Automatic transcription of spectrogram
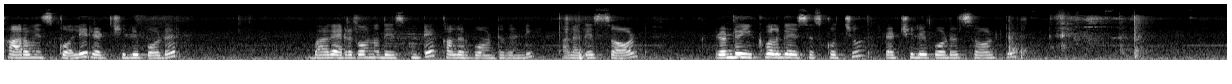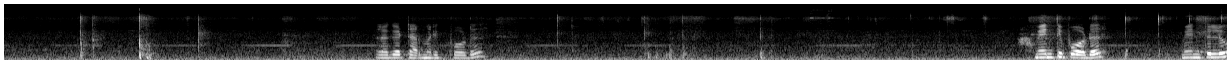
కారం వేసుకోవాలి. Red chilli powder. బాగా ఎర్రగా ఉన్నది వేసుకుంటే కలర్ బాగుంటుందండి. అలాగే సాల్ట్. రెండు ఈక్వల్గా వేసేసుకోవచ్చు. Red chilli powder salt. అలాగే టర్మరిక్ పౌడర్. మెంతి పౌడర్. మెంతులు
